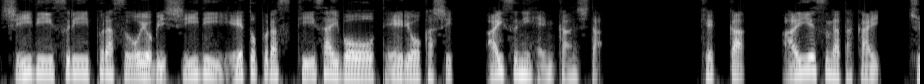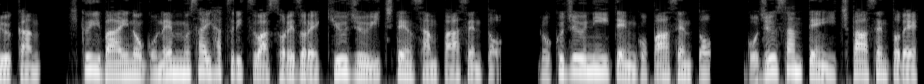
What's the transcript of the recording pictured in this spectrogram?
CD3 プラス及び CD8 プラス T 細胞を定量化し、ICE に変換した。結果、IS が高い、中間、低い場合の5年無再発率はそれぞれ91.3%、62.5%、53.1%で、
